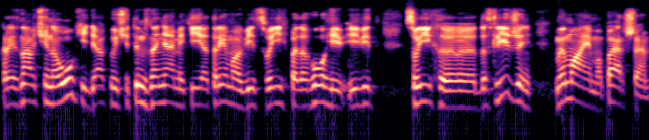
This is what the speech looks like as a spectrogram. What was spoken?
краєзнавчій науці, дякуючи тим знанням, які я отримав від своїх педагогів і від своїх е, досліджень, ми маємо перше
